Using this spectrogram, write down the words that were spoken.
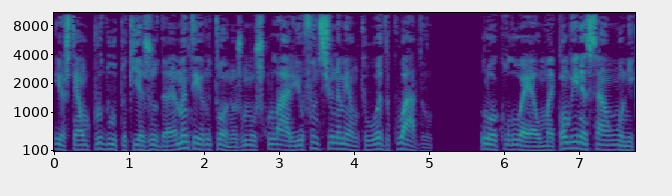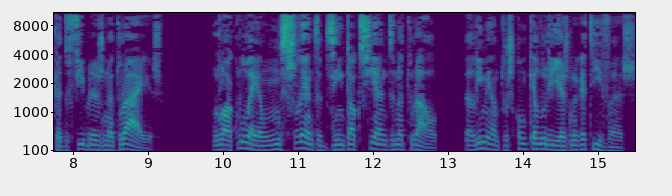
Este é um produto que ajuda a manter o tônus muscular e o funcionamento adequado. Lóculo é uma combinação única de fibras naturais. Lóculo é um excelente desintoxiante natural. Alimentos com calorias negativas.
